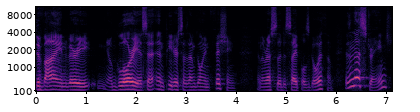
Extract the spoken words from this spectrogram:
divine, very know, glorious, and Peter says, "I'm going fishing," and the rest of the disciples go with him. Isn't that strange?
